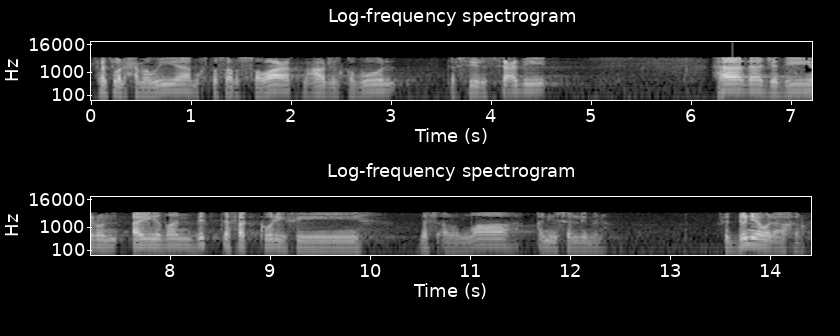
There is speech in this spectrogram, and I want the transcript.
فتوى الحموية مختصر الصواعق معارج القبول تفسير السعدي هذا جدير أيضا بالتفكر فيه. نسأل الله أن يسلمنا في الدنيا والآخرة.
